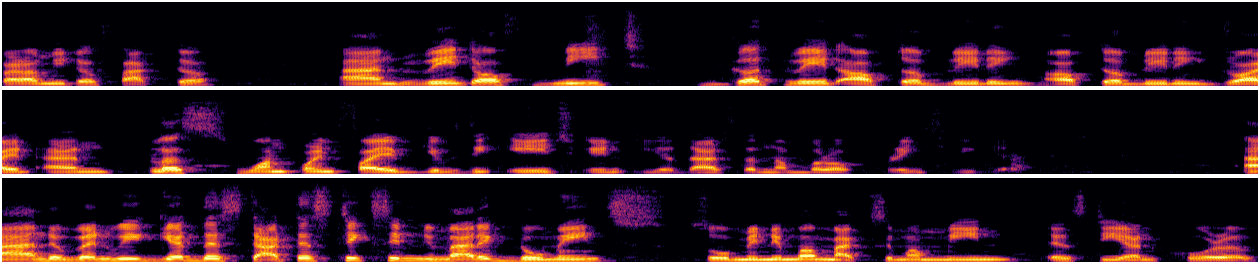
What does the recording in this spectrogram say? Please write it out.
parameter factor and weight of meat gut weight after bleeding after bleeding dried and plus 1.5 gives the age in year that's the number of rings we get. And when we get the statistics in numeric domains so minimum maximum mean SD, and Correl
